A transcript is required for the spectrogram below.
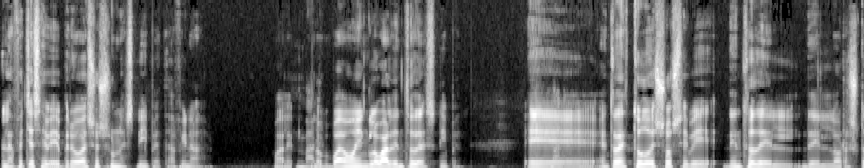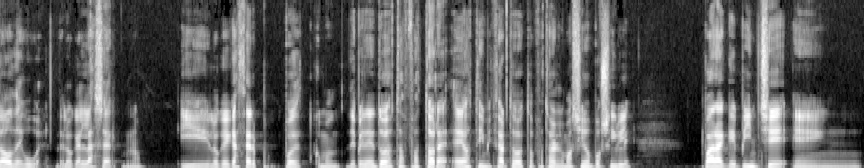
La fecha se ve, pero eso es un snippet al final. ¿Vale? Vale. Lo podemos englobar dentro del snippet. Eh, Entonces todo eso se ve dentro del- de los resultados de Google, de lo que es la SERP, ¿no? Y lo que hay que hacer, pues como depende de todos estos factores, es optimizar todos estos factores lo máximo posible para que pinche en,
